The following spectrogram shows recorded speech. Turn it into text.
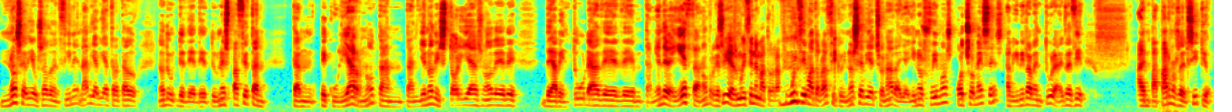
no se había usado en cine, nadie había tratado de, un espacio tan, tan peculiar, ¿no? Tan, tan lleno de historias, ¿no? De, de aventura, de, también de belleza, ¿no? Porque sí, es muy cinematográfico. Muy cinematográfico y no se había hecho nada. Y allí nos fuimos ocho meses a vivir la aventura, es decir, a empaparnos del sitio.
